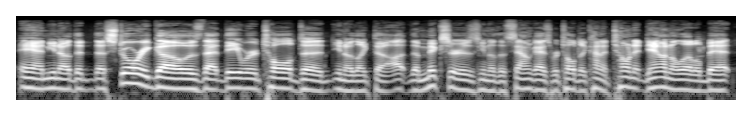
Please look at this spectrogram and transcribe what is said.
and you know the the story goes that they were told to you know like the uh, the mixers, you know the sound guys were told to kind of tone it down a little bit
